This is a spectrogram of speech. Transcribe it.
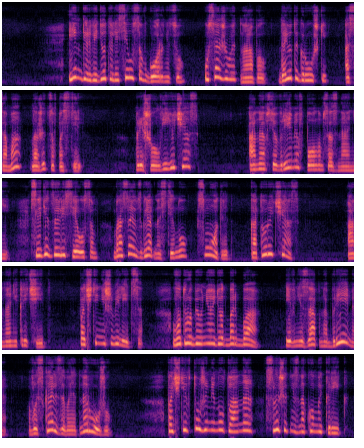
Ингер ведет Элисеуса в горницу, усаживает на пол, дает игрушки, а сама ложится в постель. Пришел ее час. Она все время в полном сознании. Следит за Элисеусом, бросает взгляд на стену, смотрит. Который час? Она не кричит, почти не шевелится. В утробе у нее идет борьба, и внезапно бремя выскальзывает наружу. Почти в ту же минуту она слышит незнакомый крик,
